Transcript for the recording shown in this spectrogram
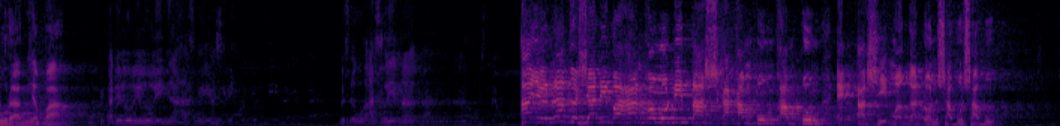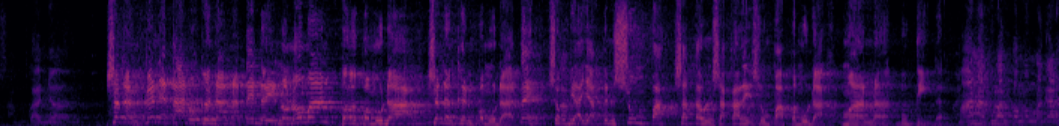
urang ya pak. Tapi ka diluli-lulinya asli geus eueuh aslina ayeuna geus jadi bahan komoditas ka kampung-kampung. Ektasi magadon sabu-sabu. sedangkan etanu heueuh pemuda. Sedangkan pemuda teh sok diayakeun sumpah sataun sakali sekali sumpah pemuda mana bukti mana tulang tonggong negara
